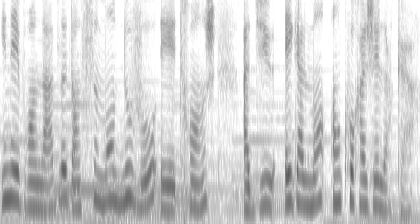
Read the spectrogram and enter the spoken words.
inébranlable dans ce monde nouveau et étrange a dû également encourager leur cœur.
